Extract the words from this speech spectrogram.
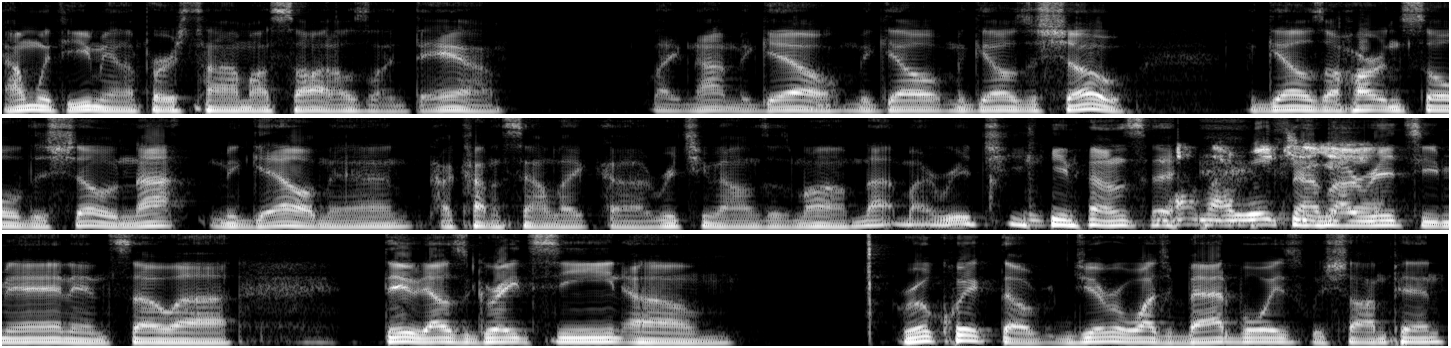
I'm with you, man. The first time I saw it, I was like, damn, like not Miguel. Miguel, Miguel's a show. Miguel's the heart and soul of the show, not Miguel, man. I kind of sound like uh, Ritchie Valens' mom, not my Richie. You know what I'm saying? Not my Richie, not my. Richie, man. And so, uh, dude, that was a great scene. Um, real quick though, did you ever watch Bad Boys with Sean Penn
